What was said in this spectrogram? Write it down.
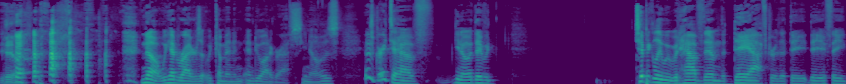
you know. No, we had riders that would come in and, and do autographs. You know, it was it was great to have. You know, they would typically we would have them the day after that they, they if they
